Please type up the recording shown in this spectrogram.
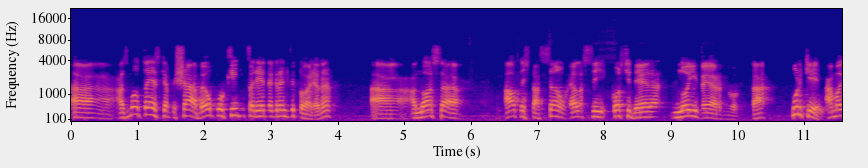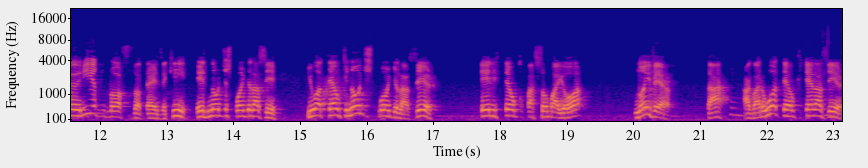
Ah, as montanhas Capixaba é um pouquinho diferente da Grande Vitória, né? a, a nossa alta estação, ela se considera no inverno, tá? Por quê? A maioria dos nossos hotéis aqui, eles não dispõem de lazer. E o hotel que não dispõe de lazer, eles têm ocupação maior no inverno, tá? Agora, o hotel que tem lazer,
